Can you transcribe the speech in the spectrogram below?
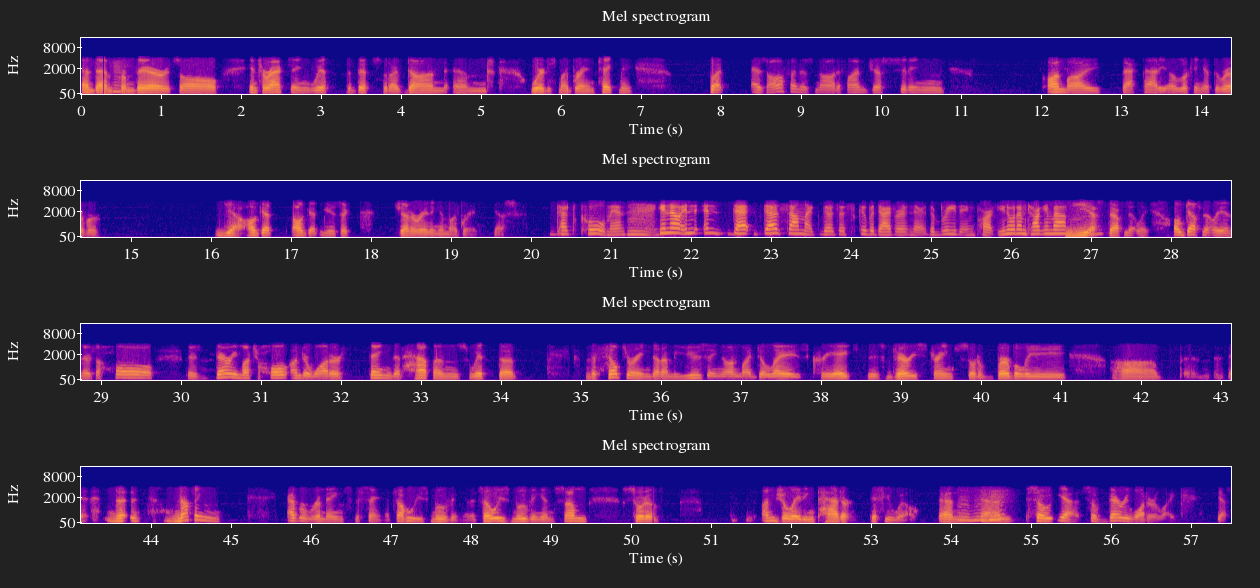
and then Mhm. from there it's all interacting with the bits that I've done and where does my brain take me but as often as not if I'm just sitting on my back patio looking at the river yeah, I'll get I'll get music generating in my brain. Yes. That's cool, man. Mm. You know, and and that does sound like there's a scuba diver in there, the breathing part. You know what I'm talking about? Yes, definitely. Oh, definitely. And there's a whole, there's very much a whole underwater thing that happens with the the filtering that I'm using on my delays creates this very strange sort of burbly. Uh, n- nothing ever remains the same. It's always moving, and it's always moving in some sort of undulating pattern, if you will. And Mhm. and so yeah, so very water-like. Yes.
